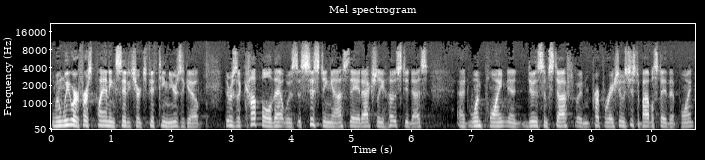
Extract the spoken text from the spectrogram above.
When we were first planning City Church 15 years ago, there was a couple that was assisting us. They had actually hosted us at one point uh, doing some stuff in preparation. It was just a Bible study at that point.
